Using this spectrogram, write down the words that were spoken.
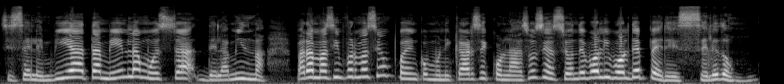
Si se le envía también la muestra de la misma. Para más información pueden comunicarse con la Asociación de Voleibol de Pérez Celedón.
